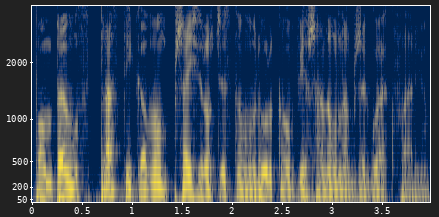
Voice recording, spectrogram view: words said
pompę z plastikową, przeźroczystą rurką wieszaną na brzegu akwarium.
